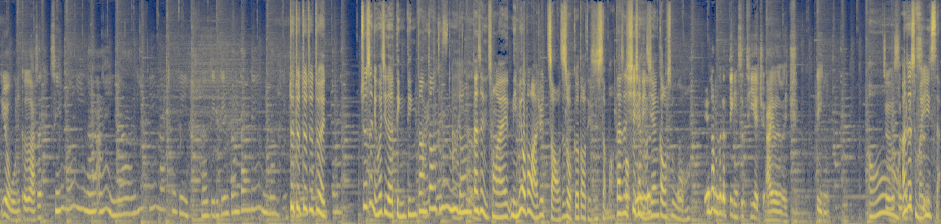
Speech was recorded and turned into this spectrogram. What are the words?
粤文歌啊，是。对对对对对，就是你会记得叮叮当当叮叮当，但是你从来你没有办法去找这首歌到底是什么。但是谢谢你今天告诉我，因为他们那个叮是 T H I N H 叮。哦，啊，这什么意思啊？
